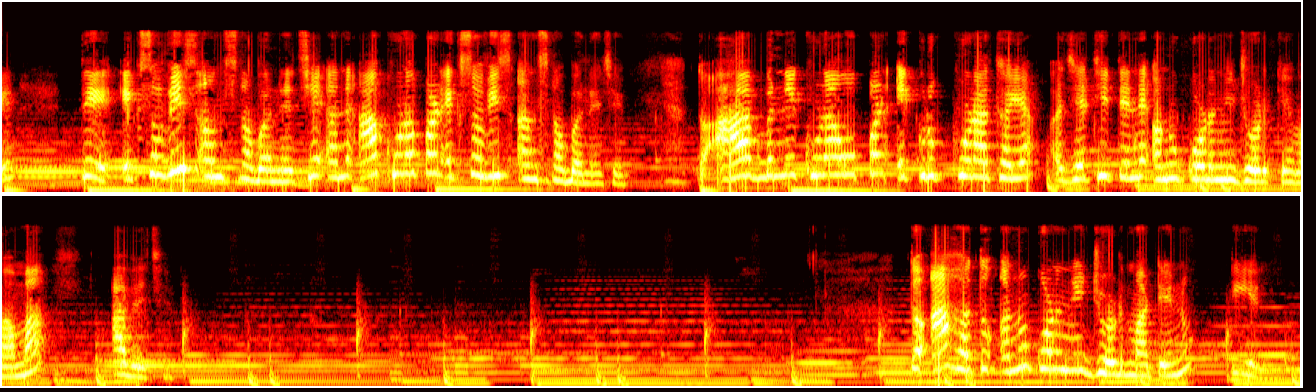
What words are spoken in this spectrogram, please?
તે 120 અંશનો બને છે અને આ ખૂણો પણ 120 અંશનો બને છે. તો આ બંને ખૂણાઓ પણ એકરૂપ ખૂણા થયા, જેથી તેને અનુકોણની જોડ કહેવામાં આવે છે. તો આ હતું અનુકોણની જોડ માટેનું TL.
